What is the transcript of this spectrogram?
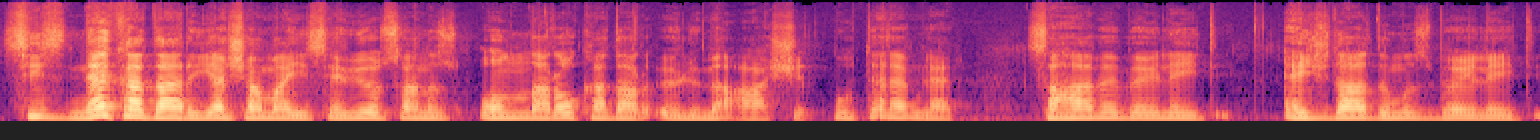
Siz ne kadar yaşamayı seviyorsanız onlar o kadar ölüme aşık. Muhteremler, sahabe böyleydi. Ecdadımız böyleydi.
